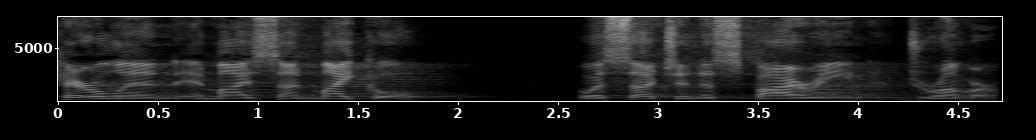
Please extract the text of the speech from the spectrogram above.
Carolyn and my son Michael was such an aspiring drummer.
